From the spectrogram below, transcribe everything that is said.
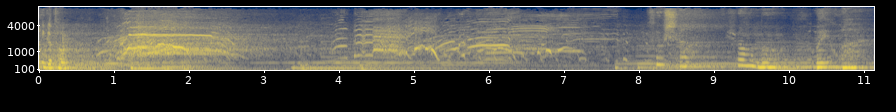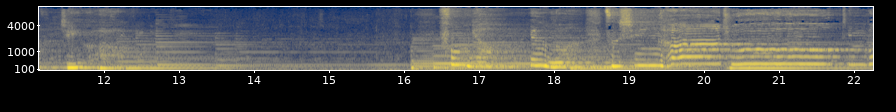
你个头！浮沙若梦，为花几何？陨落，此心何处停泊？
